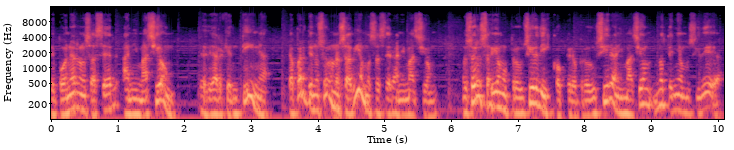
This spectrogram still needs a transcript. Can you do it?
de ponernos a hacer animación desde Argentina? Y aparte nosotros no sabíamos hacer animación. Nosotros sabíamos producir discos, pero producir animación no teníamos idea.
